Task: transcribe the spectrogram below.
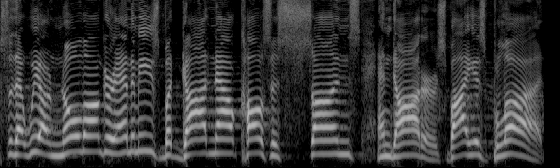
so that we are no longer enemies, but God now calls us sons and daughters by his blood.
